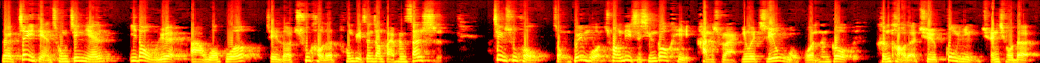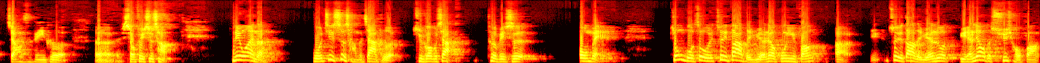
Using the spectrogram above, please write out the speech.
那这一点从今年一到五月啊，我国这个出口的同比增长百分之三十，进出口总规模创历史新高，可以看得出来。因为只有我国能够很好的去供应全球的这样子的一个呃消费市场。另外呢，国际市场的价格居高不下，特别是欧美。中国作为最大的原料供应方啊，最大的原料原料的需求方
